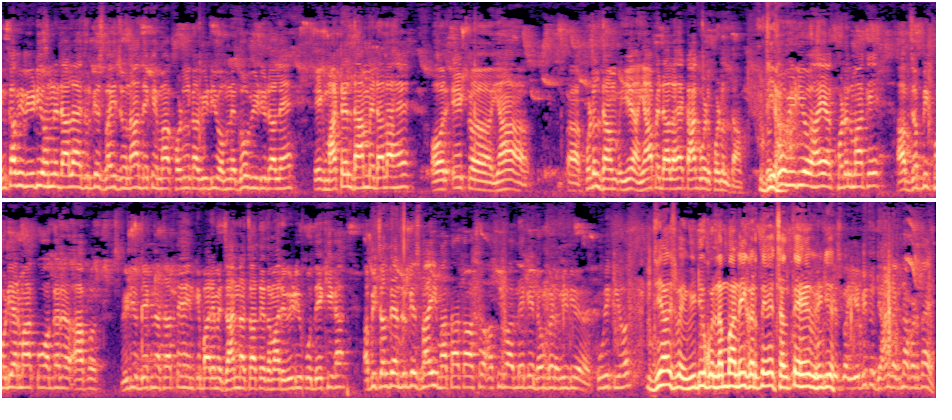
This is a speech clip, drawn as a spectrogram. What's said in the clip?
इनका भी वीडियो हमने डाला है दुर्गेश भाई जो ना देखे माँ खोडल का वीडियो हमने दो वीडियो डाले हैं। एक माटेल धाम में डाला है और एक यहाँ खोडल धाम ये यहाँ पे डाला है कागवड़ खोडल धाम तो जी दो वीडियो है खोडल माँ के आप जब भी खोडियार माँ को अगर आप वीडियो देखना चाहते हैं इनके बारे में जानना चाहते हैं तो हमारे वीडियो को देखिएगा। अभी चलते हैं दुर्गेश भाई माता का आशीर्वाद- लेके नवगढ़ वीडियो कुएँ की ओर। जी हाँ भाई वीडियो को लंबा नहीं करते हुए चलते हैं वीडियो। भाई ये भी तो ध्यान रखना पड़ता है।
